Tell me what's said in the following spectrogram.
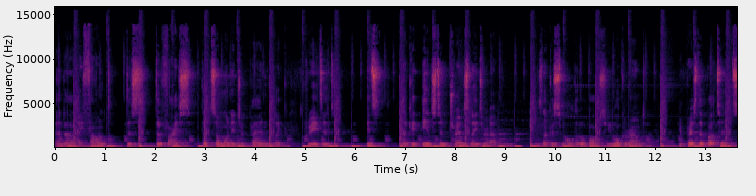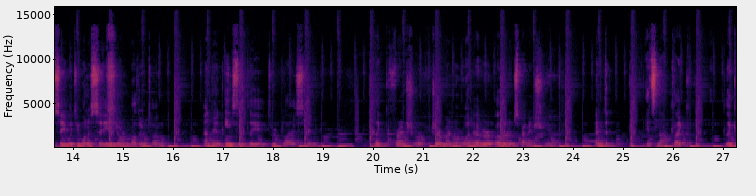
and uh, I found this device that someone in Japan like created. It's like an instant translator app. It's like a small little box. You walk around, you press the button, say what you want to say in your mother tongue, and then instantly it replies in like French or German or whatever other Spanish Yeah. and it's not like like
